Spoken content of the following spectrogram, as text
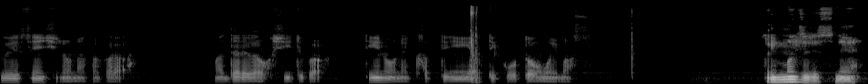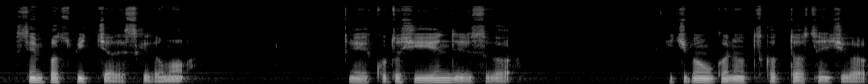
FA 選手の中から、まあ、誰が欲しいとかっていうのをね、勝手にやっていこうと思います。はい、まずですね、先発ピッチャーですけども、えー、今年エンゼルスが一番お金を使った選手が、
